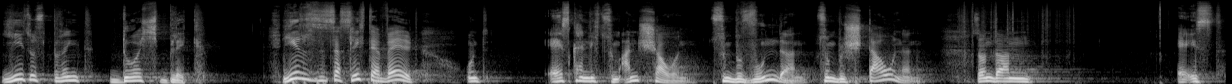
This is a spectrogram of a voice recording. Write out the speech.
Jesus bringt Durchblick. Jesus ist das Licht der Welt und er ist kein Licht zum Anschauen, zum Bewundern, zum Bestaunen, sondern er ist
